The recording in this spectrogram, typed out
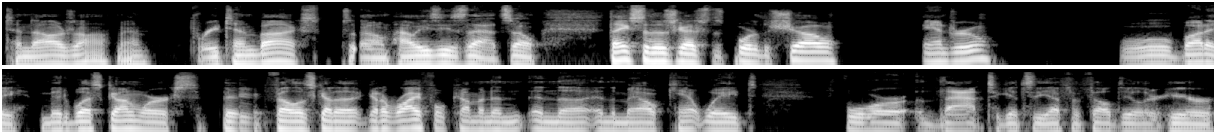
ten dollars off, man. Free ten bucks. So how easy is that? So thanks to those guys for the support of the show. Andrew, Oh, buddy, Midwest Gunworks, big fella's got a got a rifle coming in in the in the mail. Can't wait for that to get to the FFL dealer here.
